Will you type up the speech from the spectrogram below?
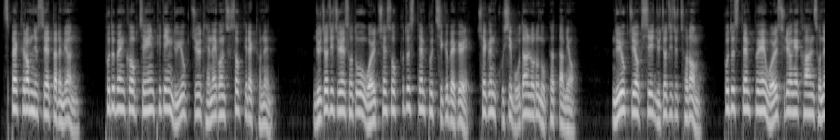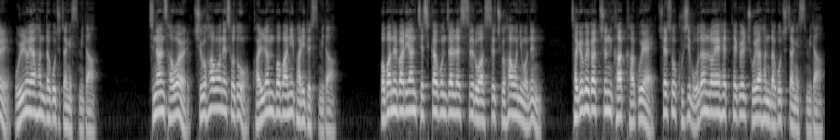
스펙트럼 뉴스에 따르면 푸드뱅크 업체인 피딩 뉴욕주 데네건 수석 디렉터는 뉴저지주에서도 월 최소 푸드스탬프 지급액을 최근 95달러로 높였다며 뉴욕주 역시 뉴저지주처럼 푸드스탬프의 월 수령액 하한선을 올려야 한다고 주장했습니다. 지난 4월 주 하원에서도 관련 법안이 발의됐습니다. 법안을 발의한 제시카 곤잘레스 로아스 주 하원 의원은 자격을 갖춘 각 가구에 최소 95달러의 혜택을 줘야 한다고 주장했습니다.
